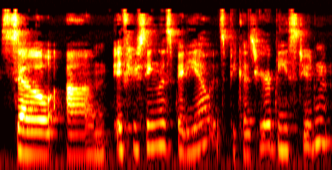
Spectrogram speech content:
So um, if you're seeing this video, it's because you're a B student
